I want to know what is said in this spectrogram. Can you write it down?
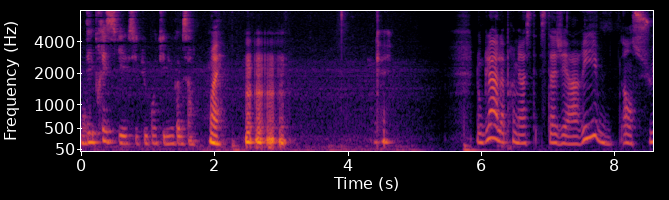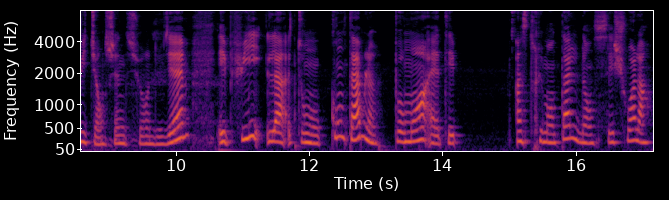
déprécier si tu continues comme ça. Ouais. Hum, hum, hum, ok. Donc là, la première stagiaire arrive, ensuite tu enchaînes sur une deuxième, et puis là, ton comptable, pour moi, a été instrumental dans ces choix-là.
